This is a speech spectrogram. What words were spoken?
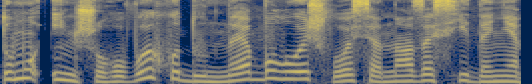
тому іншого виходу не було йшлося на засіданні.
